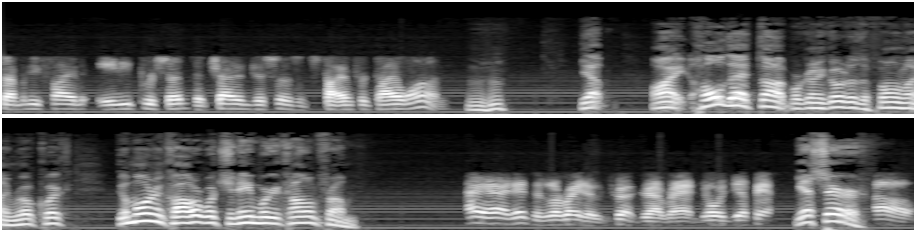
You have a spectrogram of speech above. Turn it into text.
75 80 percent that China just says it's time for Taiwan. hmm Yep. All right, hold that thought. We're going to go to the phone line real quick. Good morning, caller. What's your name? Where you calling from? Hey, uh, this is Laredo truck driver out of Georgia up here. Yes, sir. Uh,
